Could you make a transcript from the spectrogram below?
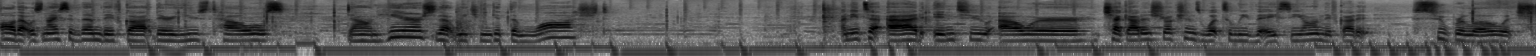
Oh, that was nice of them. They've got their used towels down here so that we can get them washed. I need to add into our checkout instructions what to leave the AC on. They've got it super low, which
